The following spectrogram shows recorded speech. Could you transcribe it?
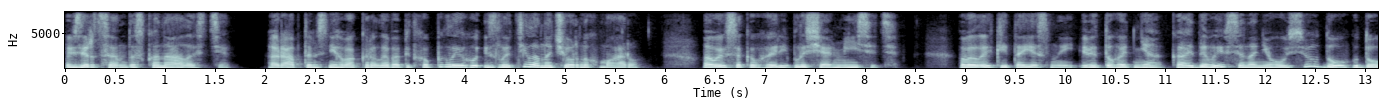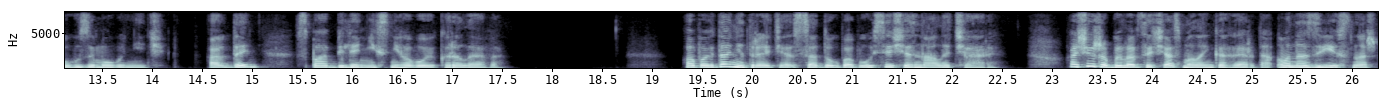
взірцем досконалості. Раптом снігова королева підхопила його і злетіла на чорну хмару. Високо вгорі блищав місяць. Великий та ясний, і від того дня Кай дивився на нього усю довгу-довгу зимову ніч, а вдень спав біля ніг снігової королеви. Оповідання третє садок бабусі ще знала чари. А що ж робила в цей час маленька Герда? Вона, звісно ж,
